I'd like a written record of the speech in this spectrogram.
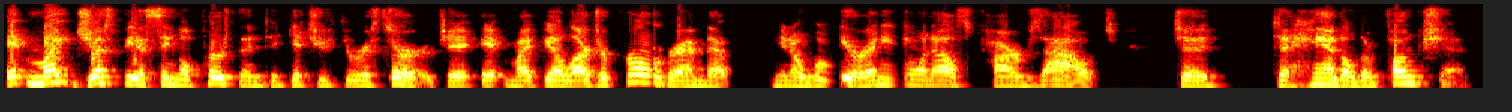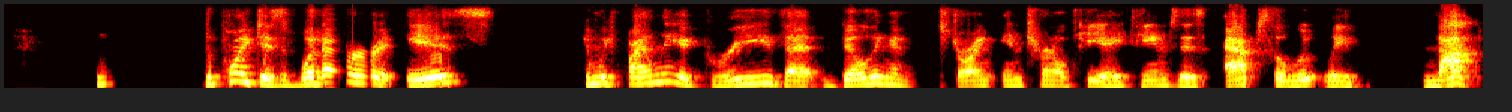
it might just be a single person to get you through a surge. It, it might be a larger program that you know we or anyone else carves out to to handle the function. The point is whatever it is can we finally agree that building and destroying internal TA teams is absolutely not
